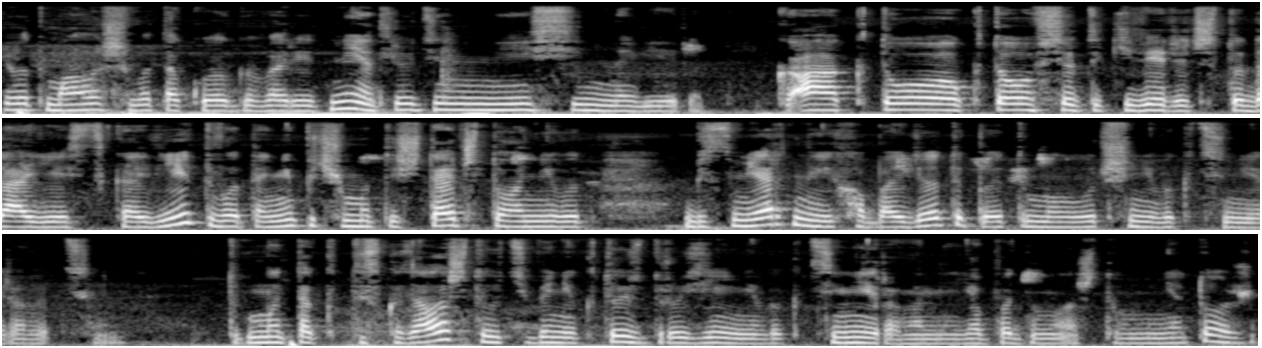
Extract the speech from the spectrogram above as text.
И вот Малышева такое говорит. Нет, люди не сильно верят. А кто, кто все-таки верит, что да, есть ковид, вот они почему-то считают, что они вот бессмертные, их обойдет, и поэтому лучше не вакцинироваться. Мы так, ты сказала, что у тебя никто из друзей не вакцинирован. Я подумала, что у меня тоже.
